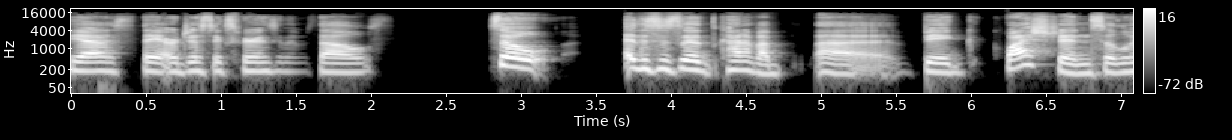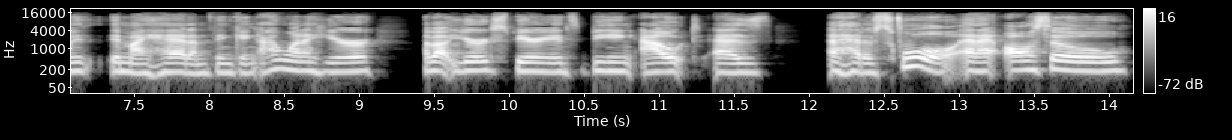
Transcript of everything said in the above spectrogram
Yes. They are just experiencing themselves. So uh, this is a kind of a uh, big question. So let me, in my head, I'm thinking, I want to hear about your experience being out as a head of school. And I also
